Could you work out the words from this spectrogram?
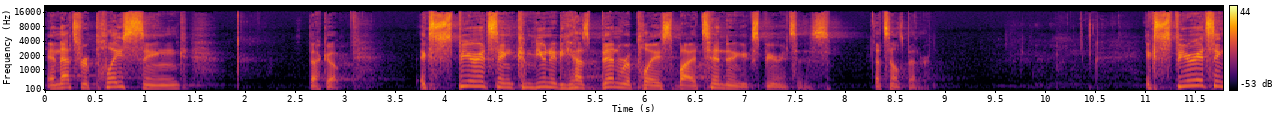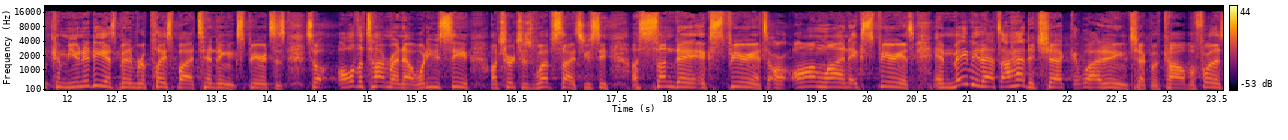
and that's replacing, back up, experiencing community has been replaced by attending experiences. That sounds better. Experiencing community has been replaced by attending experiences. So, all the time right now, what do you see on churches' websites? You see a Sunday experience or online experience. And maybe that's, I had to check, well, I didn't even check with Kyle before this.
